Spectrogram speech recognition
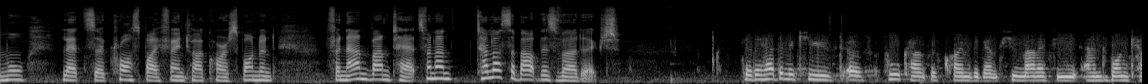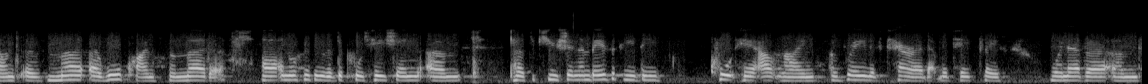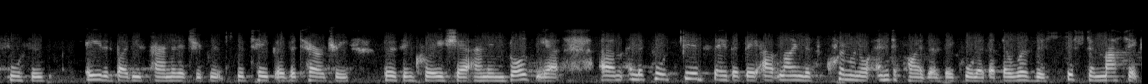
For more, let's uh, cross by phone to our correspondent, Fernande van Tets. Fernande, tell us about this verdict. So they had been accused of four counts of crimes against humanity and one count of uh, war crimes for murder, uh, and also things of deportation, um, persecution, and basically the court here outlined a reign of terror that would take place whenever um, forces aided by these paramilitary groups would take over territory both in Croatia and in Bosnia. Um, and the court did say that they outlined this criminal enterprise, as they call it, that there was this systematic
